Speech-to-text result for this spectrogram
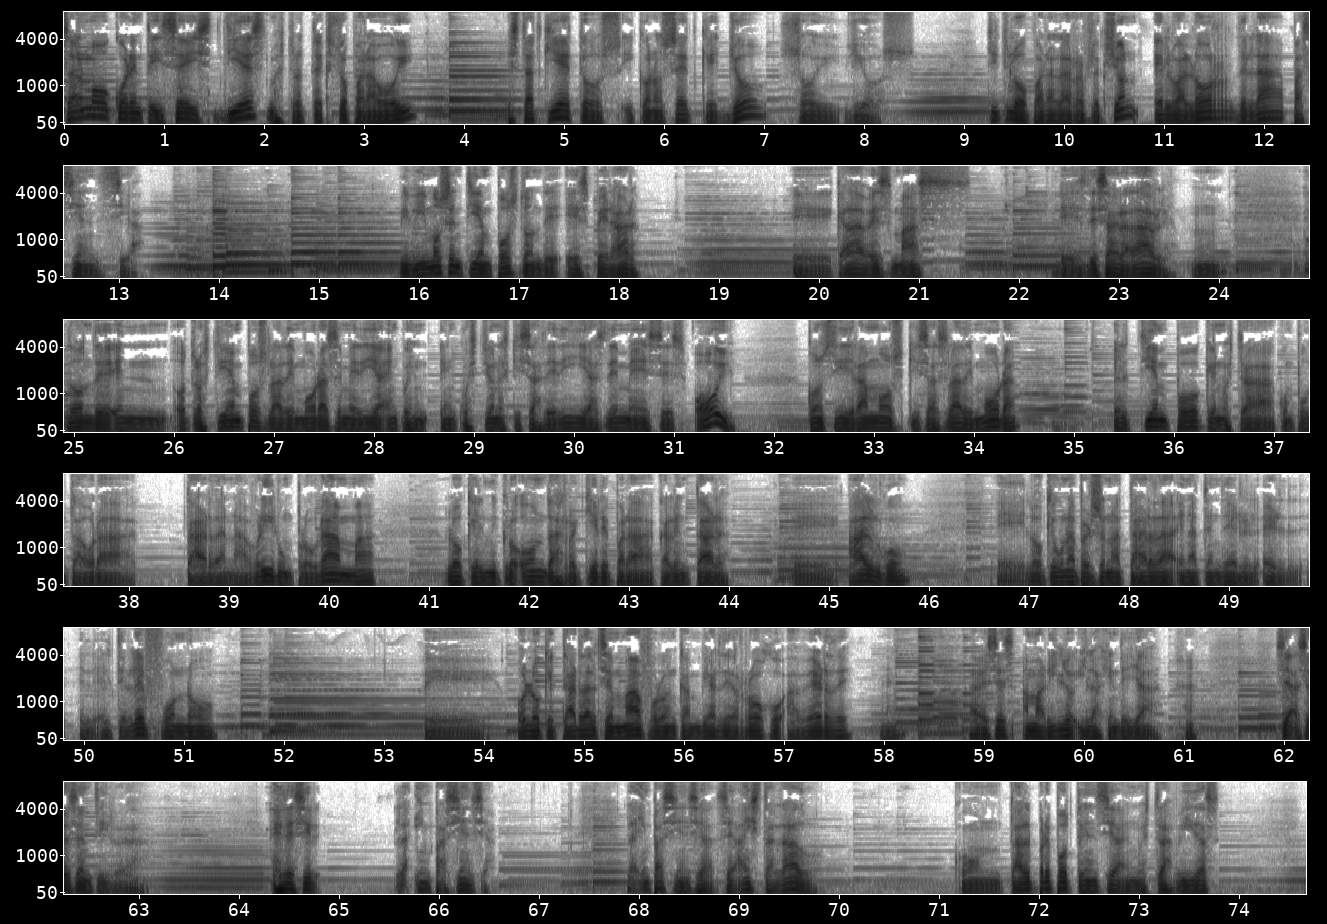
Salmo 46, 10, nuestro texto para hoy. Estad quietos y conoced que yo soy Dios. Título para la reflexión, El valor de la paciencia. Vivimos en tiempos donde esperar eh, cada vez más es desagradable donde en otros tiempos la demora se medía en, en, cuestiones quizás de días, de meses. Hoy consideramos quizás la demora el tiempo que nuestra computadora tarda en abrir un programa, lo que el microondas requiere para calentar eh, algo, eh, lo que una persona tarda en atender el, teléfono. Eh, o lo que tarda el semáforo en cambiar de rojo a verde, ¿eh? a veces amarillo y la gente ya se hace sentir, ¿verdad? Es decir, la impaciencia. La impaciencia se ha instalado con tal prepotencia en nuestras vidas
